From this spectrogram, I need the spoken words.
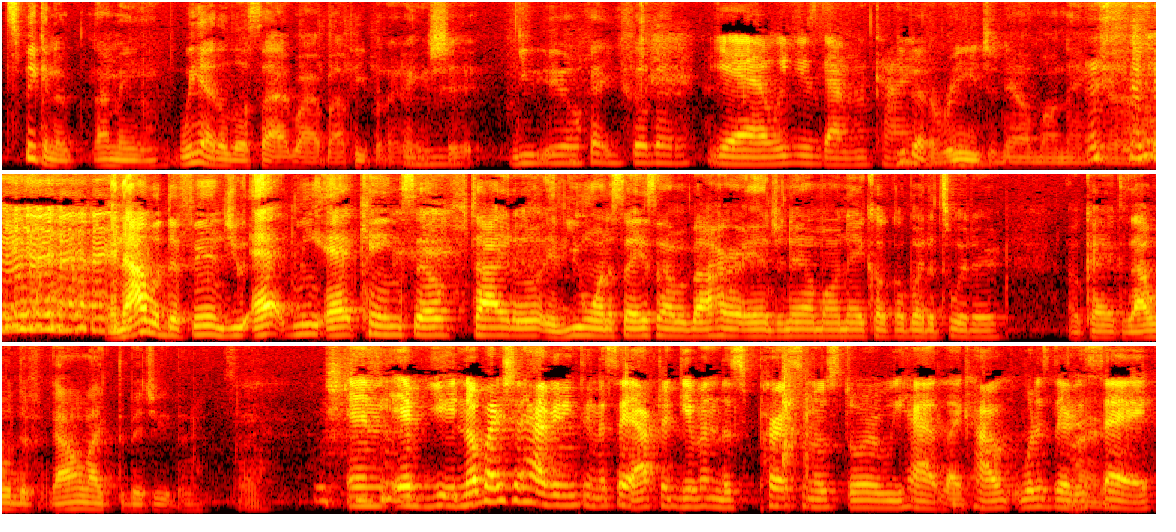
Speaking of, I mean, we had a little sidebar about people that ain't mm-hmm. shit. You, you okay? You feel better? Yeah, we just got him kind. You better read Janelle Monae. girl. and I would defend you at me at King Self Title if you want to say something about her and Janelle Monae Cocoa Butter Twitter. Okay, because I would. Def- I don't like the bitch either. So. And if you nobody should have anything to say after giving this personal story we had, like how what is there to say?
